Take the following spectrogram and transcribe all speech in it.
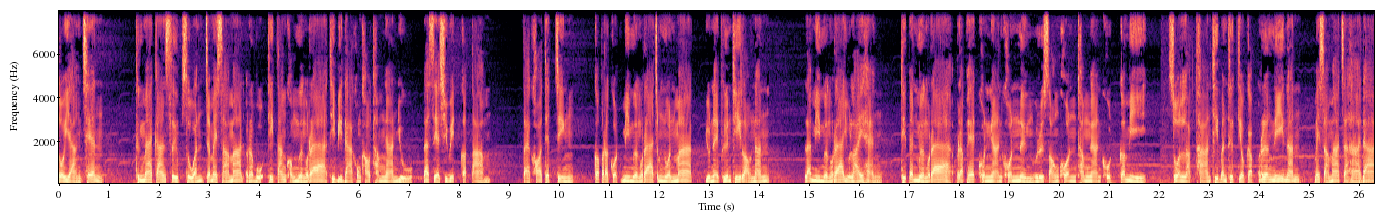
ตัวอย่างเช่น ถึงแม้การสืบสวนจะไม่สามารถระบุที่ตั้งของเหมืองแร่ที่บิดาของเขาทำงานอยู่ และเสียชีวิตก็ตาม แต่ข้อเท็จจริง ก็ปรากฏมีเหมืองแร่จำนวนมากอยู่ในพื้นที่เหล่านั้น และมีเหมืองแร่อยู่หลายแห่ง ที่เป็นเหมืองแร่ประเภทคนงานคนหนึ่งหรือสองคนทำงานขุดก็มี ส่วนหลักฐานที่บันทึกเกี่ยวกับเรื่องนี้นั้นไม่สามารถจะหาได้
